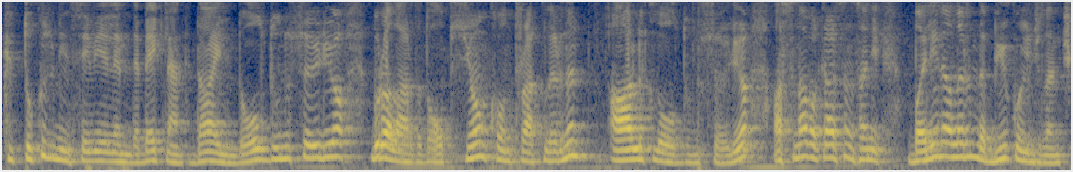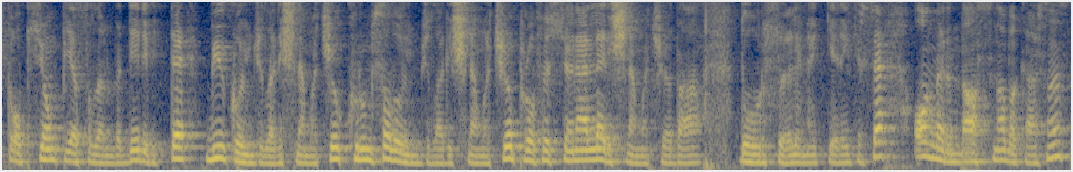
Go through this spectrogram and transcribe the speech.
49 bin seviyelerinde beklenti dahilinde olduğunu söylüyor. Buralarda da opsiyon kontratlarının ağırlıklı olduğunu söylüyor. Aslına bakarsanız hani balinaların da büyük oyuncuların çünkü opsiyon piyasalarında Deribit'te büyük oyuncular işlem açıyor. Kurumsal oyuncular işlem açıyor. Profesyoneller işlem açıyor daha doğru söylemek gerekirse. Onların da aslına bakarsanız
